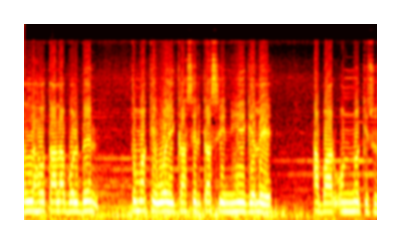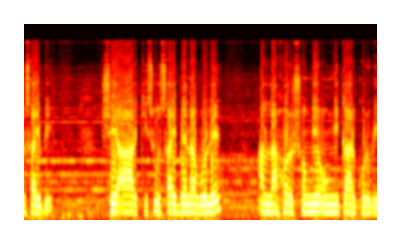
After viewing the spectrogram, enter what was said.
আল্লাহ তালা বলবেন, তোমাকে ওই গাছের কাছে নিয়ে গেলে আবার অন্য কিছু চাইবে। সে আর কিছু চাইবে না বলে আল্লাহর সঙ্গে অঙ্গীকার করবে।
